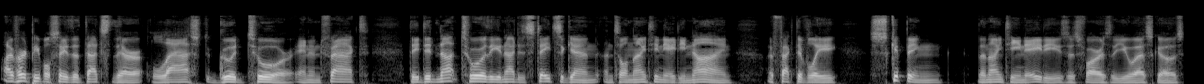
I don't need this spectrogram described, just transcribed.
I've heard people say that that's their last good tour. And in fact, they did not tour the United States again until 1989, effectively skipping the 1980s as far as the U.S. goes.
